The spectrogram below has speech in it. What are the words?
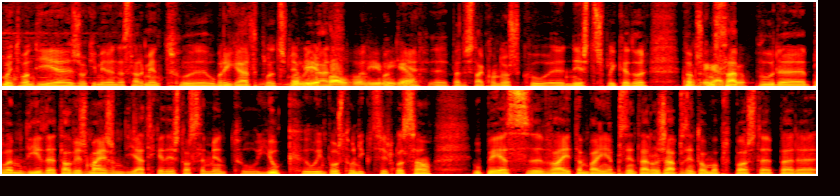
Muito bom dia, Joaquim Miranda Sarmento. Eh, obrigado pela disponibilidade. Bom dia, Paulo. Bom dia, bom Miguel. Dia, eh, para estar connosco eh, neste explicador. Vamos Obrigado, começar por, pela medida talvez mais mediática deste orçamento, o IUC, o Imposto Único de Circulação. O PS vai também apresentar, ou já apresentou uma proposta para,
